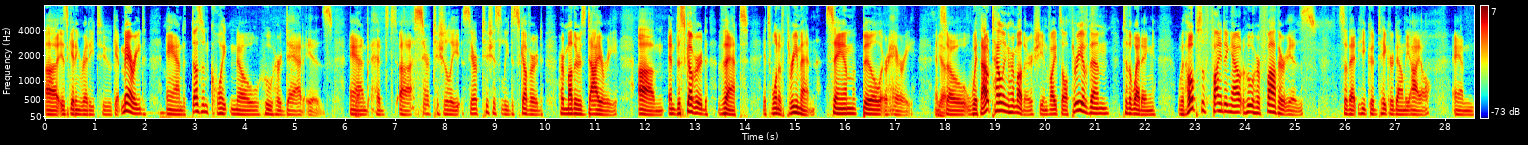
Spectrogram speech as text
uh, is getting ready to get married and doesn't quite know who her dad is, and had uh, surreptitiously surreptitiously discovered her mother's diary, um, and discovered that it's one of three men: Sam, Bill, or Harry. And Yep. so, without telling her mother, she invites all three of them to the wedding with hopes of finding out who her father is so that he could take her down the aisle. And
